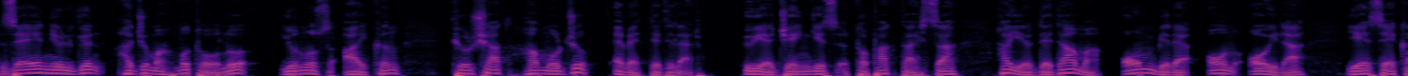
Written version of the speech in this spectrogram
Z. Nülgün Hacı Mahmutoğlu, Yunus Aykın, Kürşat Hamurcu evet dediler. Üye Cengiz Topaktaş ise hayır dedi ama 11'e 10 oyla YSK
